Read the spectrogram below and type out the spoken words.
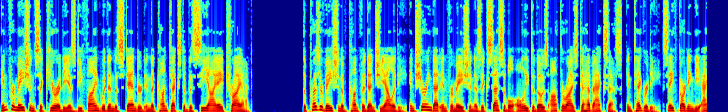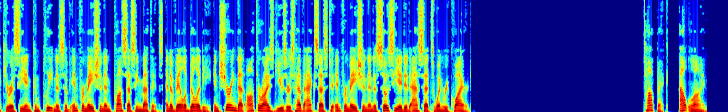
Information security is defined within the standard in the context of the CIA triad the preservation of confidentiality ensuring that information is accessible only to those authorized to have access, integrity safeguarding the accuracy and completeness of information and processing methods and availability ensuring that authorized users have access to information and associated assets when required. Outline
